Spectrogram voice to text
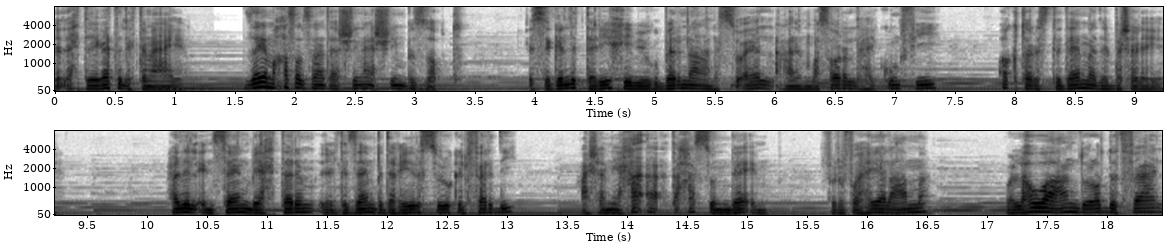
للاحتياجات الاجتماعية زي ما حصل سنة 2020 بالظبط. السجل التاريخي بيجبرنا على السؤال عن المسار اللي هيكون فيه أكتر استدامة للبشرية. هل الإنسان بيحترم الالتزام بتغيير السلوك الفردي عشان يحقق تحسن دائم في الرفاهية العامة؟ ولا هو عنده ردة فعل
